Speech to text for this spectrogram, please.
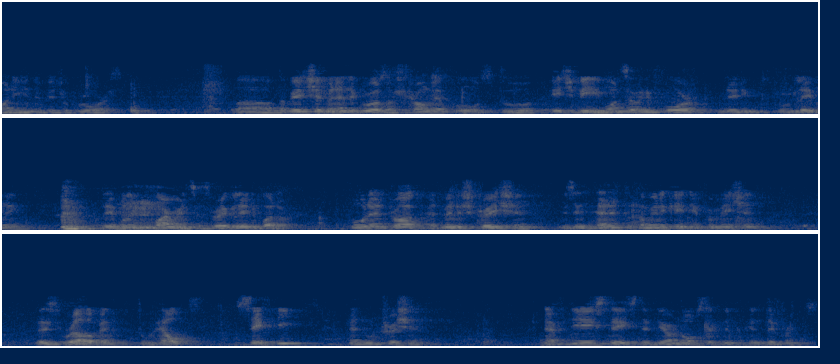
120 individual growers. Uh, W.H. Shipman and the growers are strongly opposed to HB 174 relating to food labeling. Labeling requirements as regulated by the Food and Drug Administration is intended to communicate information that is relevant to health, safety, and nutrition. FDA states that there are no significant difference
